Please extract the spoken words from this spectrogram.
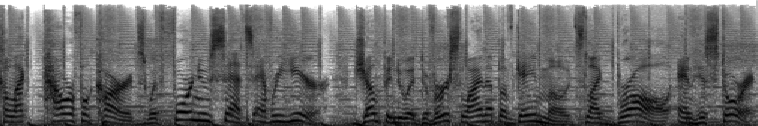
Collect powerful cards with four new sets every year. Jump into a diverse lineup of game modes like Brawl and Historic,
